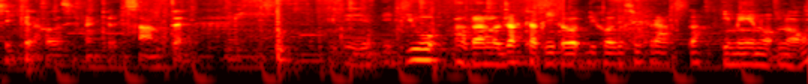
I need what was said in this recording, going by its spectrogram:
sì che la cosa si fa interessante. I, I, più avranno già capito di cosa si tratta, i meno no.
